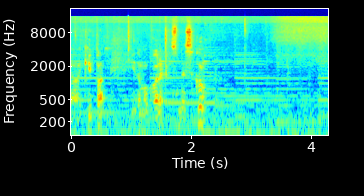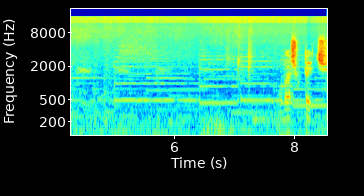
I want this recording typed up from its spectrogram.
Evo ekipa, idemo gore s mesakom. U našu peć.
